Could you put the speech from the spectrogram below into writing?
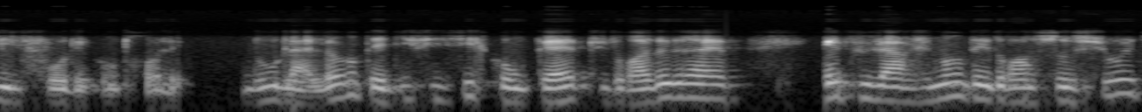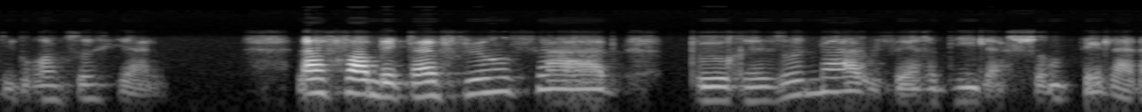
il faut les contrôler. D'où la lente et difficile conquête du droit de grève, et plus largement des droits sociaux et du droit social. La femme est influençable, peu raisonnable, Verdi l'a chanté, la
